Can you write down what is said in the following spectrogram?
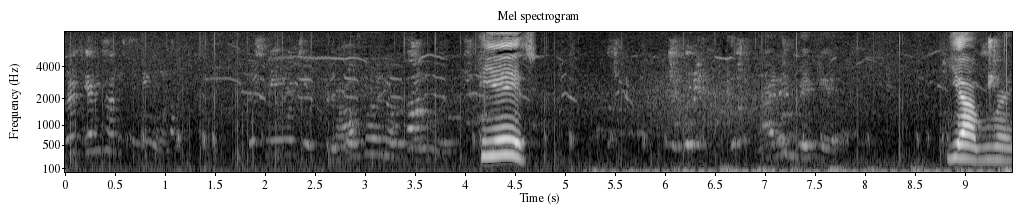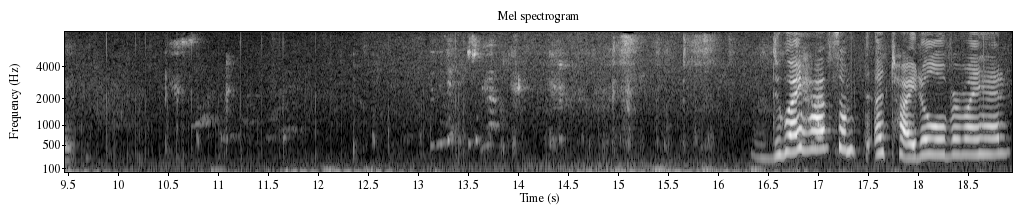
Let's get inside this new one. This new one's pretty good. He is. I didn't make it. Yeah, right. Do I have some a title over my head?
